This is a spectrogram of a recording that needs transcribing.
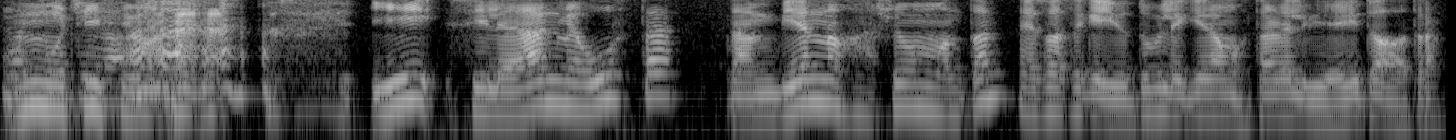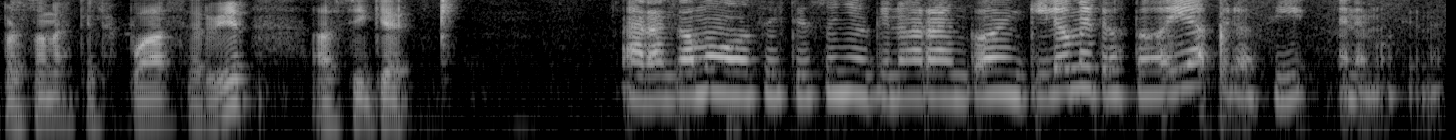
Muchísimo. muchísimo. y si le dan me gusta, también nos ayuda un montón. Eso hace que YouTube le quiera mostrar el videito a otras personas que les pueda servir. Así que Arrancamos este sueño que no arrancó en kilómetros todavía, pero sí en emociones.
